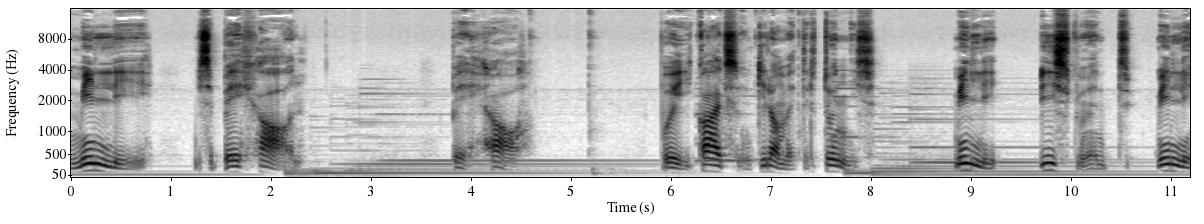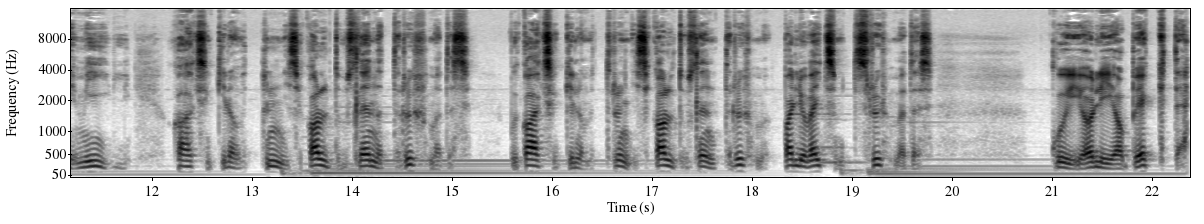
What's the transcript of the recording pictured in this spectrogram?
milli, mis see pH on? pH või kaheksakümmend kilomeetrit tunnis. milli, viiskümmend millimiili, kaheksakümmend kilomeetrit tunnis ja kalduvus lennata rühmades või kaheksakümmend kilomeetrit tunnis ja kalduvus lennata rühma, palju väiksemates rühmades, kui oli objekte.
